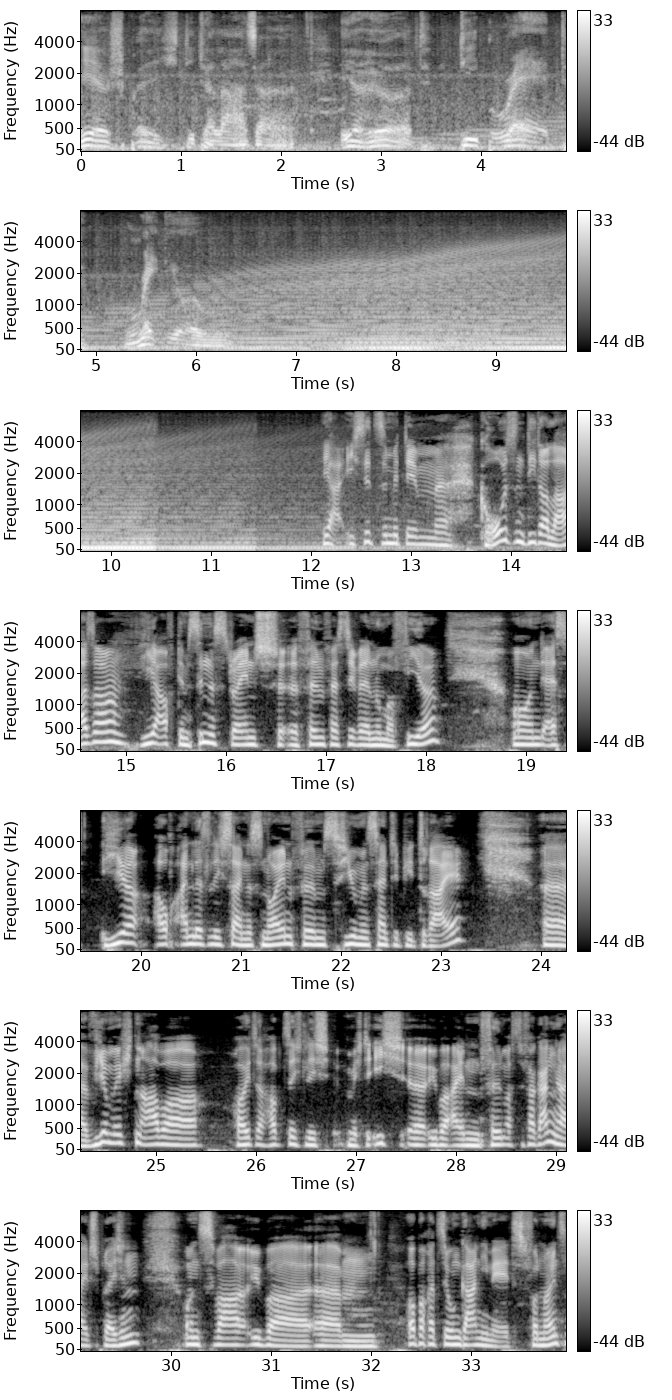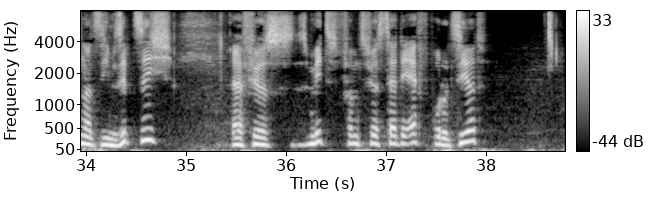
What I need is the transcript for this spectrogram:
Hier spricht Dieter Laser. Ihr hört Deep Red Radio. Ja, ich sitze mit dem äh, großen Dieter Laser hier auf dem Sinistrange äh, Filmfestival Nummer 4 und er ist hier auch anlässlich seines neuen Films Human Centipede 3. Äh, wir möchten aber heute hauptsächlich möchte ich äh, über einen Film aus der Vergangenheit sprechen und zwar über ähm, Operation Ganymede von 1977 äh, fürs mit vom fürs ZDF produziert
